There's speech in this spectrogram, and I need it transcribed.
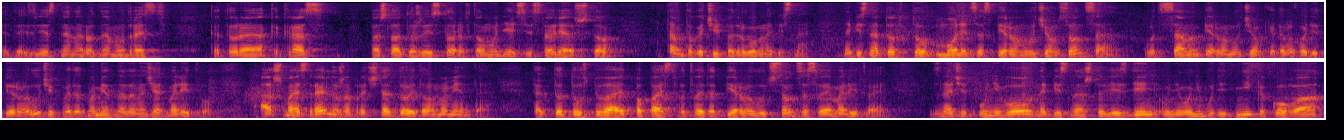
Это известная народная мудрость, которая как раз пошла тоже история. В Талмуде есть история, что там только чуть по-другому написано. Написано, тот, кто молится с первым лучом солнца, вот с самым первым лучом, когда выходит первый лучик, в этот момент надо начать молитву. А Шма Исраиль нужно прочитать до этого момента. Так тот, кто успевает попасть вот в этот первый луч солнца своей молитвой, значит, у него написано, что весь день у него не будет никакого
